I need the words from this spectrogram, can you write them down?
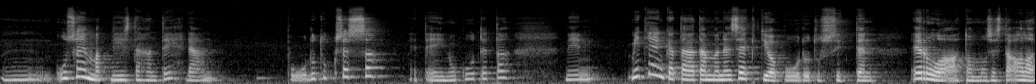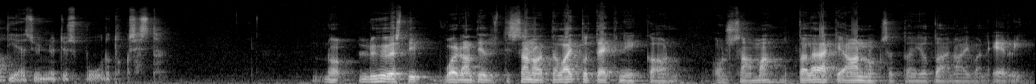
mm, useimmat niistähän tehdään puudutuksessa, ettei nukuteta. Niin mitenkä tämä tämmöinen sektiopuudutus sitten eroaa tuommoisesta alatiesynnytyspuudutuksesta? No lyhyesti voidaan tietysti sanoa, että laittotekniikka on, on sama, mutta lääkeannokset on jotain aivan eri.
